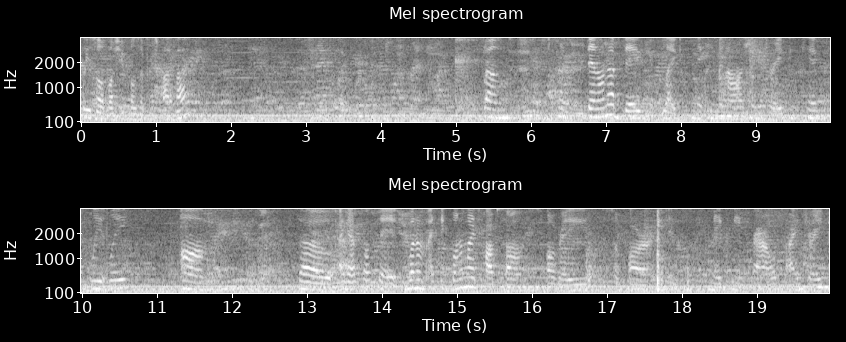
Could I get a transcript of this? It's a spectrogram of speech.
Please hold while she pulls up her Spotify. Um, I've been on a big like Nicki Minaj and Drake kick lately. Um, so I guess I'll say one of I think one of my top songs already so far is "Make Me Proud" by Drake,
